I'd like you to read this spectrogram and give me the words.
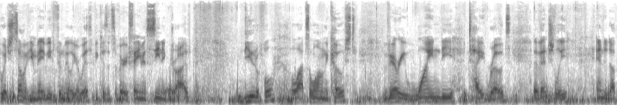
which some of you may be familiar with because it's a very famous scenic drive. Beautiful, lots along the coast, very windy, tight roads. Eventually, ended up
